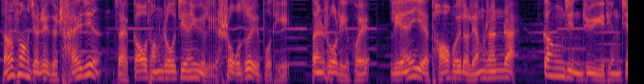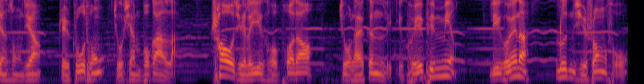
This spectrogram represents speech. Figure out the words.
咱放下这个柴进在高唐州监狱里受罪不提，单说李逵连夜逃回了梁山寨，刚进聚义厅见宋江，这朱仝就先不干了。抄起了一口破刀，就来跟李逵拼命。李逵呢，抡起双斧，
